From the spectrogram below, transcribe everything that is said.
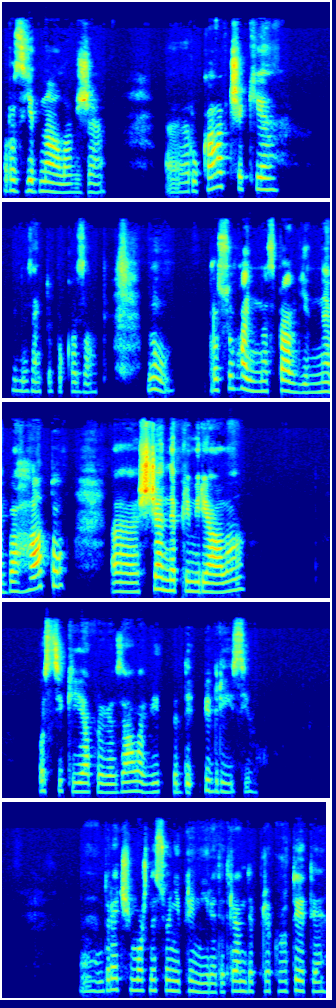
роз'єднала вже рукавчики, не знаю, як то показати. Ну, просувань насправді небагато. Е, Ще не приміряла. Ось тільки я прив'язала від підрізів. Е, До речі, можна сьогодні приміряти. Треба буде прикрутити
